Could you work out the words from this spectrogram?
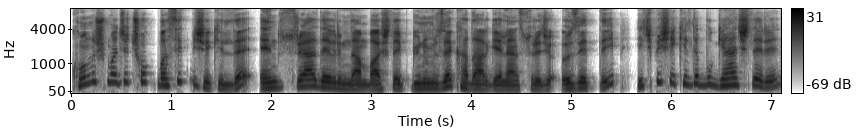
Konuşmacı çok basit bir şekilde endüstriyel devrimden başlayıp günümüze kadar gelen süreci özetleyip hiçbir şekilde bu gençleri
